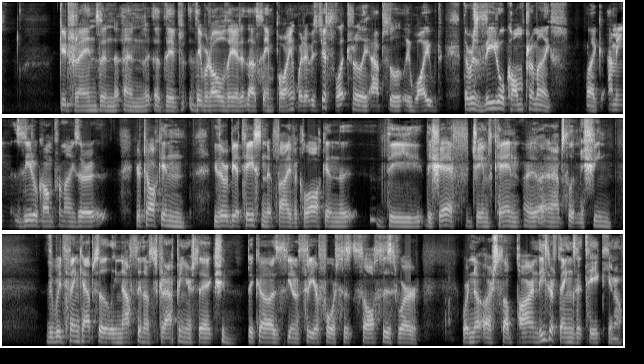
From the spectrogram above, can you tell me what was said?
good friends, and and they they were all there at that same point where it was just literally absolutely wild. There was zero compromise. Like I mean, zero compromise. There, you're talking. There would be a tasting at five o'clock, and the the the chef James Kent, an absolute machine they would think absolutely nothing of scrapping your section because you know three or four sauces were were not are subpar, and these are things that take you know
